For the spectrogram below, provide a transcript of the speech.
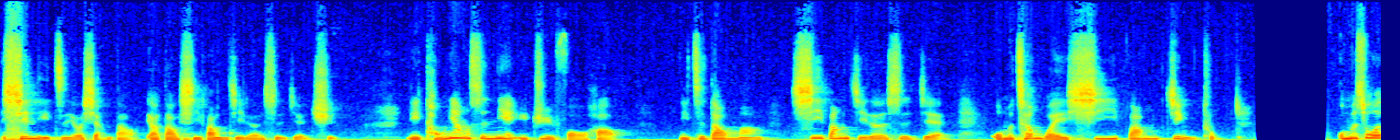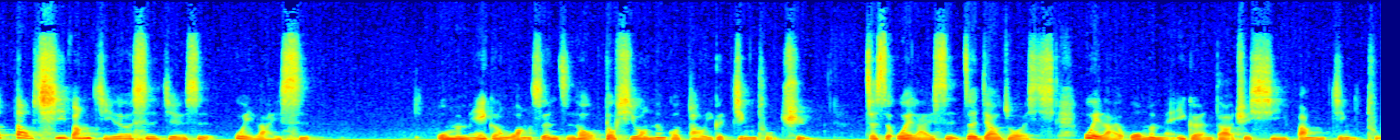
心里只有想到要到西方极乐世界去。你同样是念一句佛号，你知道吗？西方极乐世界，我们称为西方净土。我们说到西方极乐世界是未来世，我们每一个人往生之后，都希望能够到一个净土去，这是未来世，这叫做未来。我们每一个人都要去西方净土。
